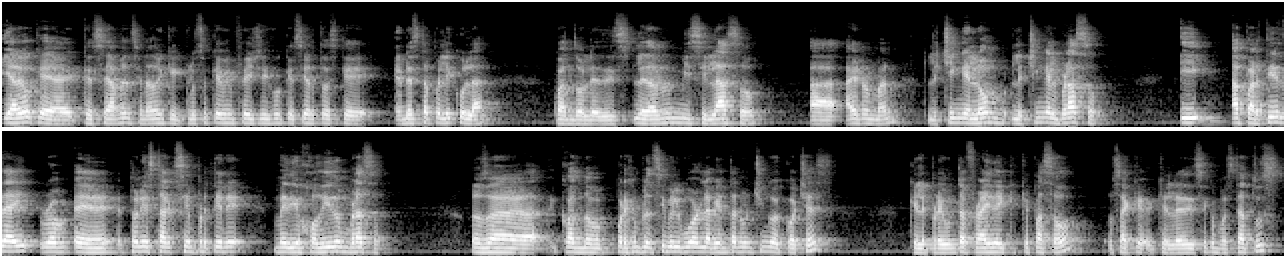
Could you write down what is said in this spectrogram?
Y algo que, que se ha mencionado y que incluso Kevin Feige dijo que es cierto es que en esta película, cuando le, le dan un misilazo a Iron Man, le chinga el, le chinga el brazo. Y a partir de ahí, Rob- eh, Tony Stark siempre tiene medio jodido un brazo. O sea, cuando, por ejemplo, en Civil War le avientan un chingo de coches, que le pregunta a Friday que qué pasó, o sea, que, que le dice como estatus,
